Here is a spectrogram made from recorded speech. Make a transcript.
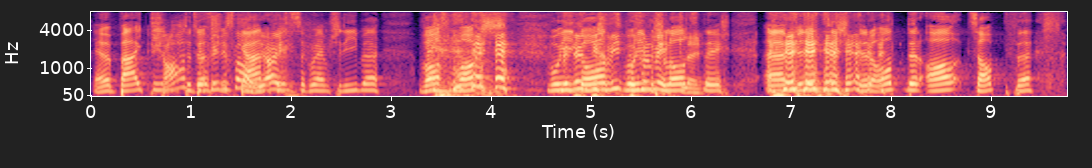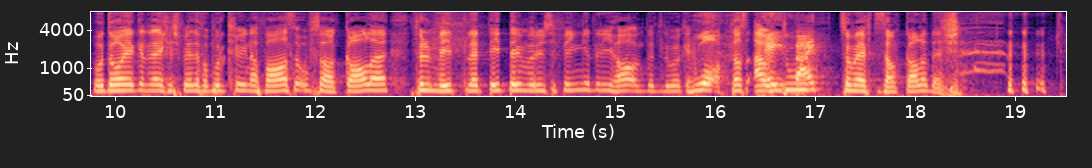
Ja, beide, Schade, du darfst es gerne ja, auf Instagram schreiben, was du machst, wohin geht wohin verschlägt dich. Ähm, jetzt ist der andere anzapfen, wo da irgendwelche Spieler von Burkina Faso auf St. Gallen vermitteln, dort immer unsere Finger drin haben und dann schauen, wow. dass auch Ey, du zum FC St. Gallen darfst.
